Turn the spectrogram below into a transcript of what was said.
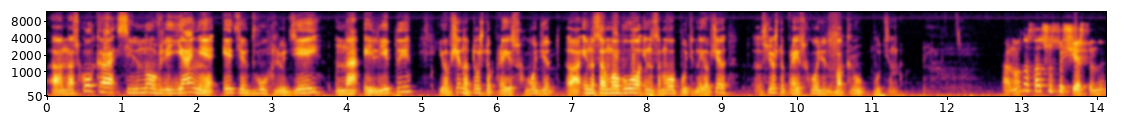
А насколько сильно влияние этих двух людей на элиты и вообще на то, что происходит, а, и на самого, и на самого Путина, и вообще все, что происходит вокруг Путина? Оно достаточно существенно.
